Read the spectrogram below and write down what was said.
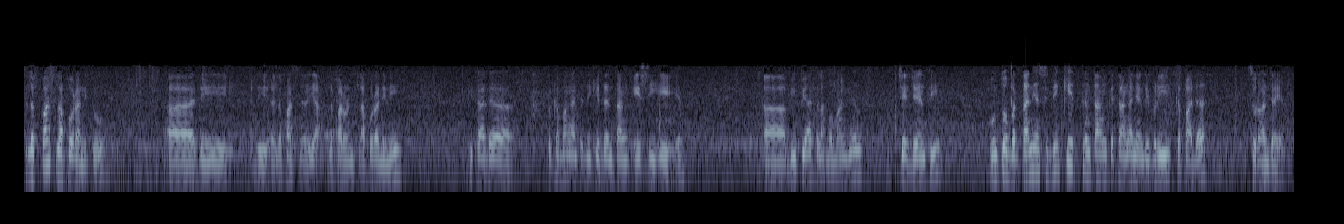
Selepas laporan itu uh, di di uh, lepas uh, ya laporan laporan ini kita ada perkembangan sedikit tentang ACA ya. Uh, BPR telah memanggil Cik Jayanti untuk bertanya sedikit tentang keterangan yang diberi kepada Suruhanjaya.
